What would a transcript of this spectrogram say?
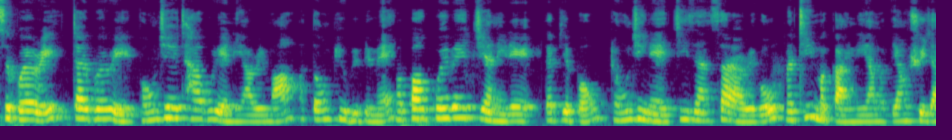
စစ်ပွဲတွေတိုက်ပွဲတွေဘုံကျဲထားမှုတဲ့နေရာတွေမှာအသုံးပြုပြီးပေမဲ့မပေါက်ကွဲပဲကြံနေတဲ့လက်ပစ်ပုံဒုံးကျည်နဲ့ကြီးစံစတာတွေကိုမထိမကင်နေရမပြောင်းရွှေ့ကြ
